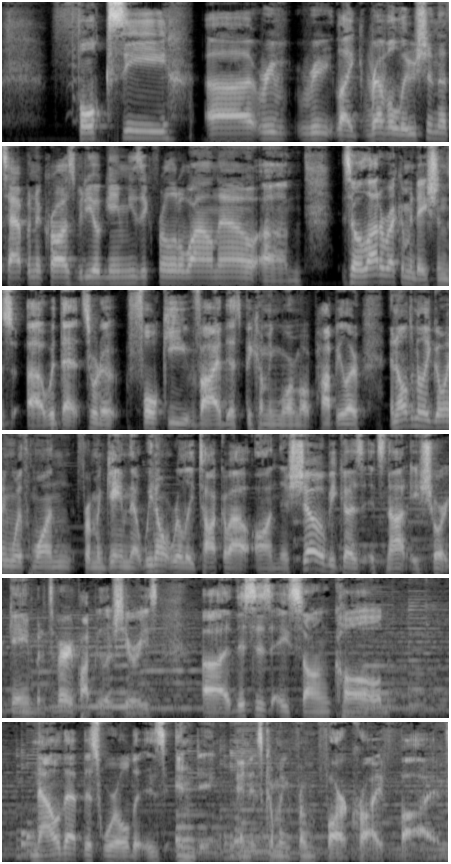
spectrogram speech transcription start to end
folksy, uh, re, re, like revolution that's happened across video game music for a little while now. Um, so a lot of recommendations uh, with that sort of folky vibe that's becoming more and more popular, and ultimately going with one from a game that we don't really talk about on this show because it's not a short game, but it's a very popular series. Uh, this is a song called "Now That This World Is Ending," and it's coming from Far Cry Five.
